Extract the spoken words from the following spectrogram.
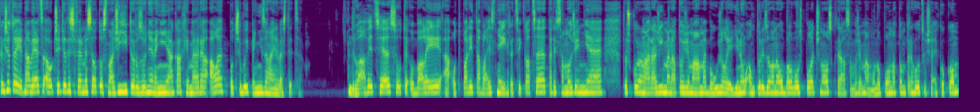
Takže to je jedna věc a určitě ty firmy se o to snaží, to rozhodně není nějaká chiméra, ale potřebují peníze na investice. Druhá věc je, jsou ty obaly a odpady, ta vlastně jejich recyklace. Tady samozřejmě trošku narážíme na to, že máme bohužel jedinou autorizovanou obalovou společnost, která samozřejmě má monopol na tom trhu, což je Ekokom.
